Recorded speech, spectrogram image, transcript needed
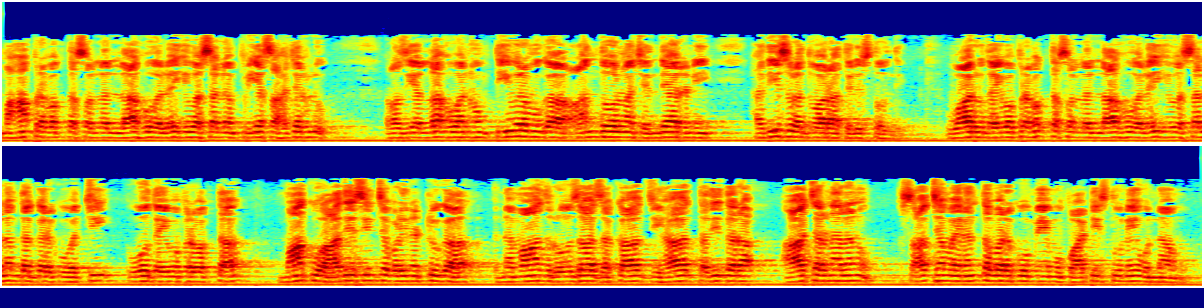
మహాప్రవక్త సొల్లల్లాహు అలహి వసల్లం ప్రియ సహచరులు రజియల్లాహు అన్హుం తీవ్రముగా ఆందోళన చెందారని హదీసుల ద్వారా తెలుస్తోంది. వారు దైవ ప్రవక్త సొల్లల్లాహు అలహి వసల్లం దగ్గరకు వచ్చి ఓ దైవ ప్రవక్త మాకు ఆదేశించబడినట్లుగా నమాజ్ రోజా జకాత్ జిహాద్ తదితర ఆచరణలను సాధ్యమైనంత వరకు మేము పాటిస్తూనే ఉన్నాము.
